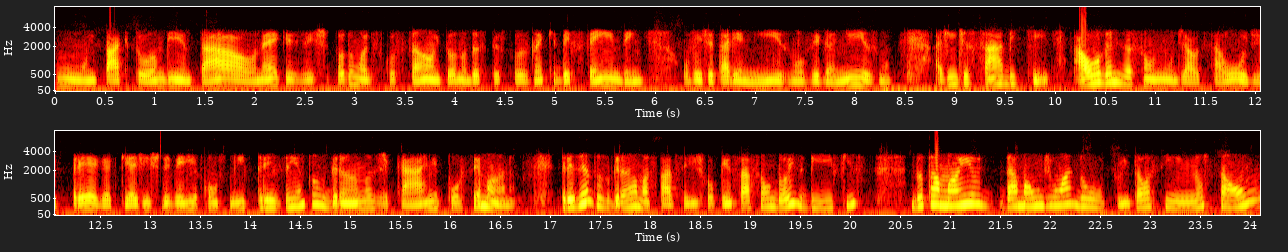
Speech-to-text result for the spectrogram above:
um impacto ambiental, né, que existe toda uma discussão em torno das pessoas, né, que defendem o vegetarianismo, o veganismo, a gente sabe que a Organização Mundial de Saúde prega que a gente deveria consumir 300 gramas de carne por semana. 300 gramas, sabe, se a gente for pensar, são dois bifes do tamanho da mão de um adulto. Então, assim, não são,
